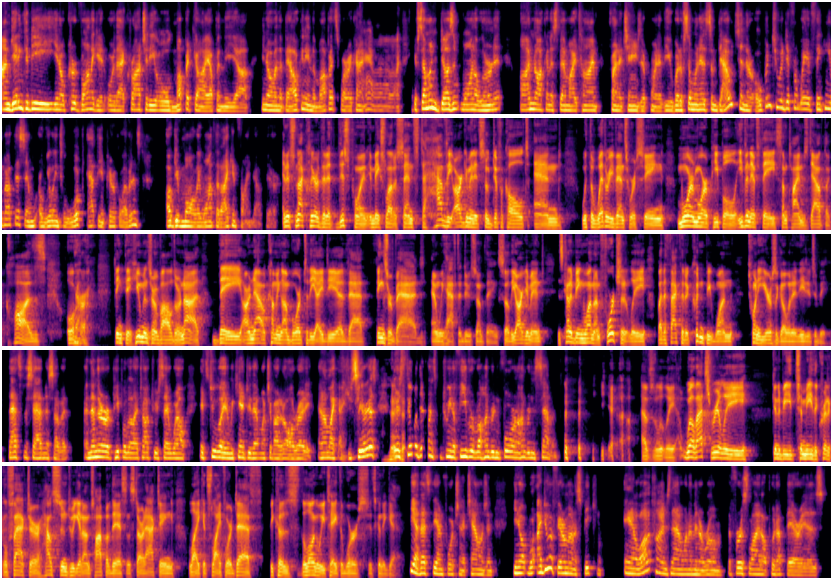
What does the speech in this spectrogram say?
I'm getting to be, you know, Kurt Vonnegut or that crotchety old Muppet guy up in the, uh, you know, in the balcony in the Muppets, where I kind of, if someone doesn't want to learn it, I'm not going to spend my time trying to change their point of view. But if someone has some doubts and they're open to a different way of thinking about this and are willing to look at the empirical evidence, I'll give them all they want that I can find out there. And it's not clear that at this point it makes a lot of sense to have the argument. It's so difficult. And with the weather events we're seeing, more and more people, even if they sometimes doubt the cause or yeah. think that humans are involved or not, they are now coming on board to the idea that things are bad and we have to do something. So the argument is kind of being won, unfortunately, by the fact that it couldn't be won 20 years ago when it needed to be. That's the sadness of it. And then there are people that I talk to who say, well, it's too late and we can't do that much about it already. And I'm like, are you serious? There's still a difference between a fever of 104 and 107. yeah, absolutely. Well, that's really going to be to me the critical factor. How soon do we get on top of this and start acting like it's life or death? Because the longer we take, the worse it's going to get. Yeah, that's the unfortunate challenge. And, you know, I do a fair amount of speaking. And a lot of times now when I'm in a room, the first slide I'll put up there is,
